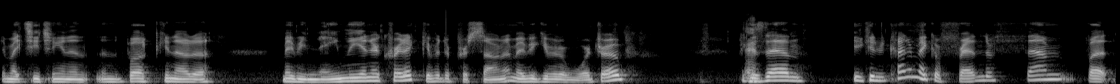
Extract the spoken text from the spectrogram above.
in my teaching and in, in, the book, you know, to maybe name the inner critic, give it a persona, maybe give it a wardrobe, because and, then you can kind of make a friend of them, but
